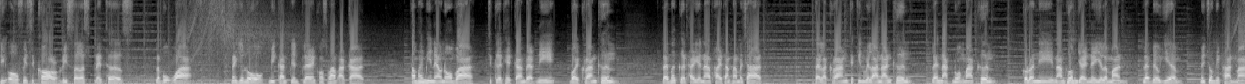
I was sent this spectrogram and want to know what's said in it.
Geophysical Research Letters ระบุว่า ในยุโรปมีการเปลี่ยนแปลงของสภาพอากาศทำให้มีแนวโน้มว่าจะเกิดเหตุการณ์แบบนี้บ่อยครั้งขึ้น และเมื่อเกิดหายนะภัยทางธรรมชาติ แต่ละครั้งจะกินเวลานานขึ้น และหนักหน่วงมากขึ้น กรณีน้ำท่วมใหญ่ในเยอรมัน และเบลเยียมในช่วงที่ผ่านมา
